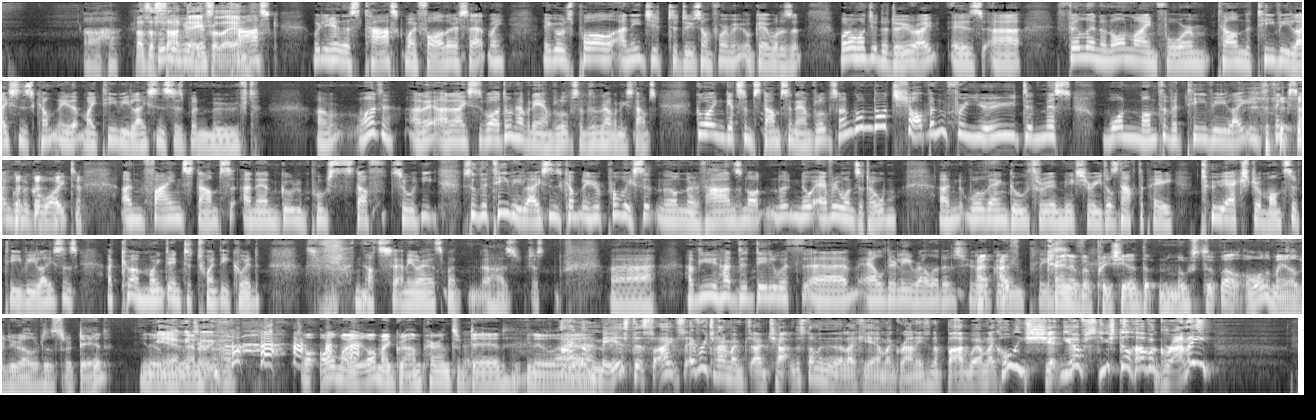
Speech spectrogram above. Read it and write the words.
uh-huh. that's a Will sad day for them. Task. Will you hear this task my father set me? He goes, Paul, I need you to do something for me. Okay, what is it? What I want you to do, right, is uh, fill in an online form telling the TV license company that my TV license has been moved. Um, what? And I, and I said, well, I don't have any envelopes. I don't have any stamps. Go out and get some stamps and envelopes. I'm going not shopping for you to miss one month of a TV. Like he thinks I'm going to go out and find stamps and then go and post stuff. So he, so the TV license company who are probably sitting on their hands, not no, everyone's at home, and will then go through and make sure he doesn't have to pay two extra months of TV license, amounting to twenty quid. Nuts. Anyway, that's what has just. Uh, have you had to deal with uh, elderly relatives who are I, going, I've please? kind of appreciated that most of, well, all of my elderly relatives are dead. You know, Yeah, I me too. all, all my all my grandparents are dead. You know, I'm uh, amazed that I, every time I'm, I'm chatting to someone they're like, "Yeah, my granny's in a bad way." I'm like, "Holy shit! You have you still have a granny?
